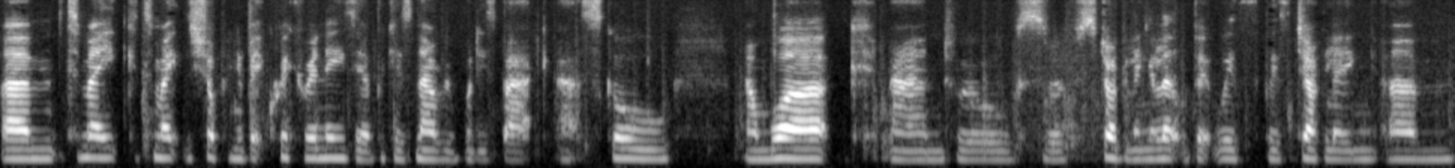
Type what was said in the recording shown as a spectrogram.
Um, to make to make the shopping a bit quicker and easier because now everybody's back at school and work, and we're all sort of struggling a little bit with with juggling. Um,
